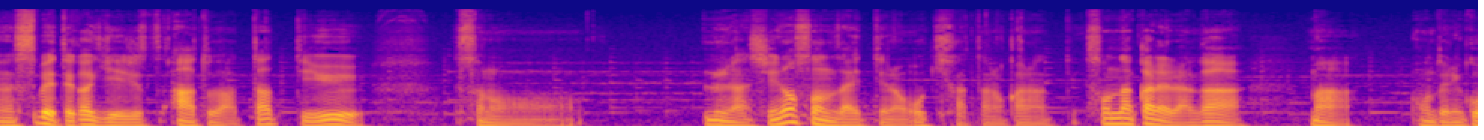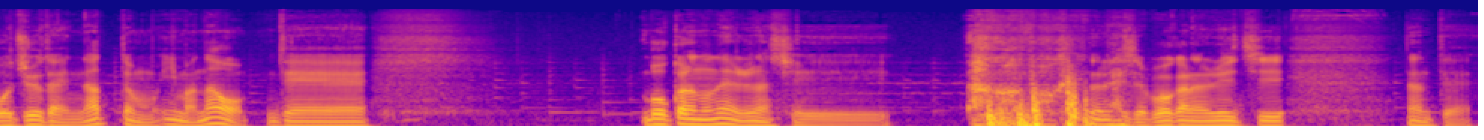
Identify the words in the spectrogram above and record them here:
うん、全てが芸術アートだったっていうそのルナシーの存在っていうのは大きかったのかなってそんな彼らがまあ本当に50代になっても今なおでボーカルのねルナシー ボーカルのルナシーボーカルのルイチなんて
